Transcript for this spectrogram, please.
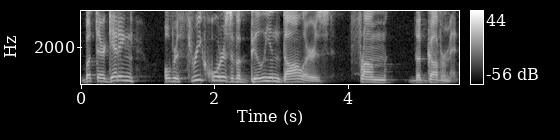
but they're getting over three quarters of a billion dollars from the government.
